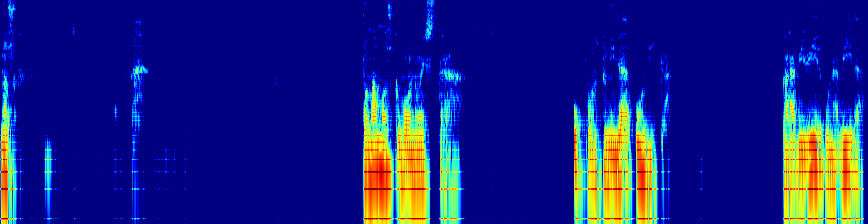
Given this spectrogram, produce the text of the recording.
nos tomamos como nuestra oportunidad única para vivir una vida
